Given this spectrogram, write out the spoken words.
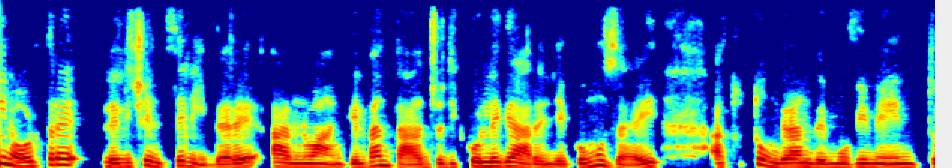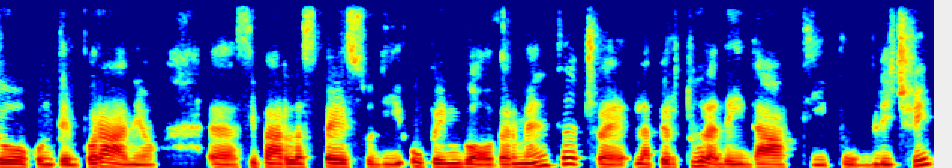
Inoltre le licenze libere hanno anche il vantaggio di collegare gli ecomusei a tutto un grande movimento contemporaneo. Eh, si parla spesso di open government, cioè l'apertura dei dati pubblici,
